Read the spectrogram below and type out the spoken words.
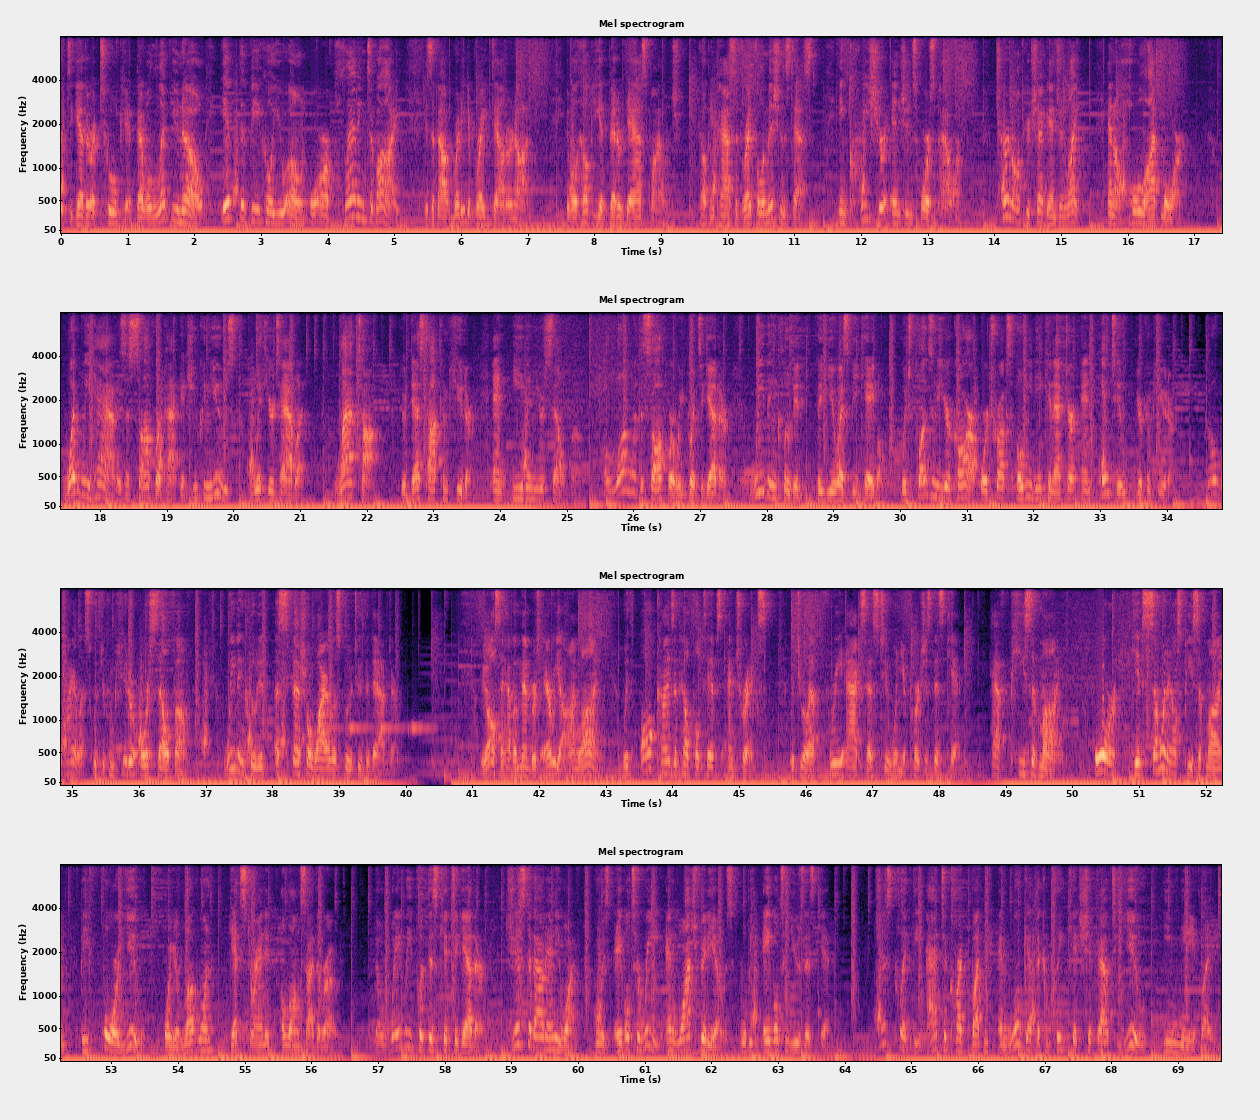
put together a toolkit that will let you know if the vehicle you own or are planning to buy is about ready to break down or not. It will help you get better gas mileage, help you pass the dreadful emissions test, increase your engine's horsepower, turn off your check engine light, and a whole lot more. What we have is a software package you can use with your tablet, laptop, your desktop computer, and even your cell phone. Along with the software we put together, we've included the USB cable, which plugs into your car or truck's OBD connector and into your computer. Go wireless with your computer or cell phone. We've included a special wireless Bluetooth adapter. We also have a members area online with all kinds of helpful tips and tricks, which you'll have free access to when you purchase this kit. Have peace of mind or give someone else peace of mind before you or your loved one get stranded alongside the road. The way we put this kit together, just about anyone who is able to read and watch videos will be able to use this kit. Just click the Add to Cart button and we'll get the complete kit shipped out to you immediately.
